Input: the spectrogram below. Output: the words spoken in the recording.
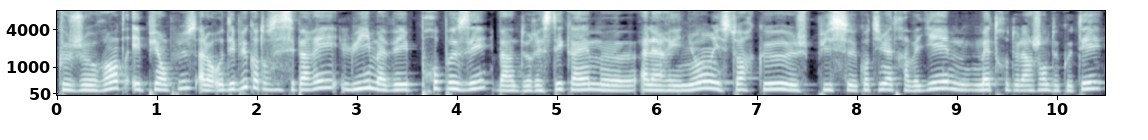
que je rentre. Et puis en plus, alors au début, quand on s'est séparés, lui m'avait proposé ben, de rester quand même euh, à la Réunion, histoire que je puisse continuer à travailler, mettre de l'argent de côté,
